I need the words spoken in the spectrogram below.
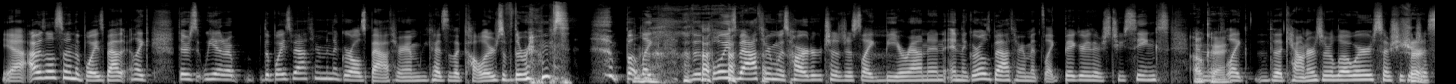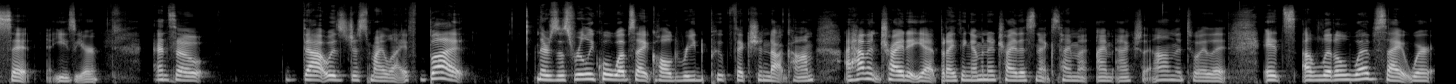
yeah, I was also in the boys' bathroom. Like, there's we had a the boys' bathroom and the girls' bathroom because of the colors of the rooms. but like the boys' bathroom was harder to just like be around in. In the girls' bathroom, it's like bigger. There's two sinks, and the- Okay. like the counters are lower, so she Sure. could just sit easier. And so that was just my life. But there's this really cool website called readpoopfiction.com. I haven't tried it yet, but I think I'm going to try this next time I- I'm actually on the toilet. It's a little website where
